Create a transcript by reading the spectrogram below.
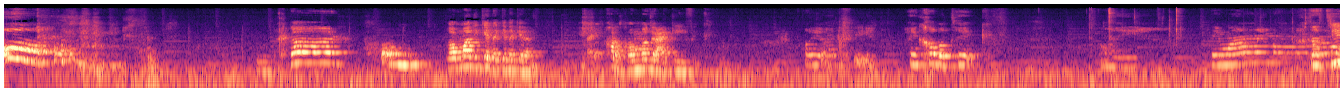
أوه. اختار غمضي كده كده كده. خلص غمضي على كيفك. اي عارفة هيك خبط هيك. اي اخترتي؟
